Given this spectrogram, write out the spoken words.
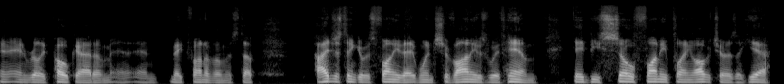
and, and really poke at him and, and, make fun of him and stuff. I just think it was funny that when Schiavone was with him, they'd be so funny playing off each other. Like, yeah,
